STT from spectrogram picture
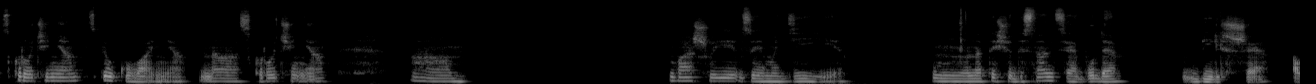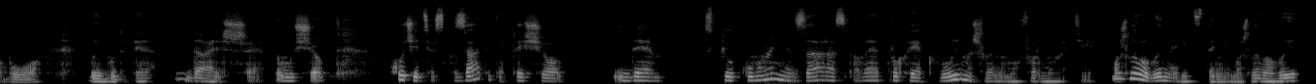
скорочення спілкування, на скорочення вашої взаємодії, на те, що дистанція буде більше, або ви будете далі. Тому що хочеться сказати про те, що йде спілкування зараз, але трохи як в вимишленому форматі. Можливо, ви на відстані, можливо, ви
